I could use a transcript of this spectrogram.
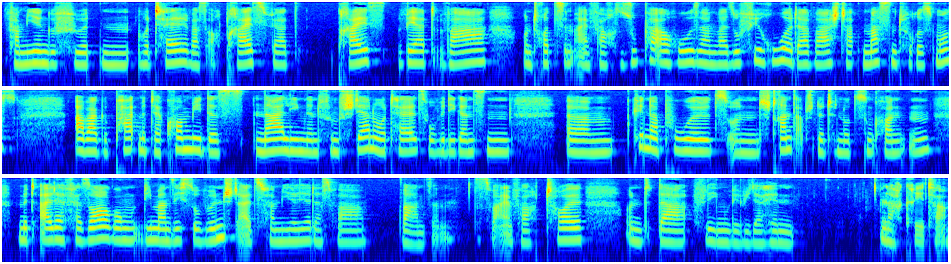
familiengeführten Hotel, was auch preiswert preiswert war und trotzdem einfach super erholsam, weil so viel Ruhe da war statt Massentourismus. Aber gepaart mit der Kombi des naheliegenden Fünf-Sterne-Hotels, wo wir die ganzen ähm, Kinderpools und Strandabschnitte nutzen konnten, mit all der Versorgung, die man sich so wünscht als Familie, das war Wahnsinn. Das war einfach toll und da fliegen wir wieder hin nach Kreta.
